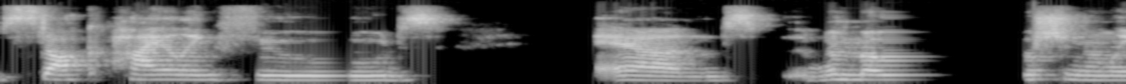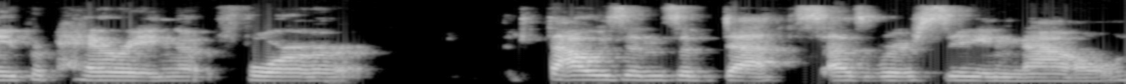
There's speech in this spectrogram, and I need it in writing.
stockpiling foods and emotionally preparing for thousands of deaths as we're seeing now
